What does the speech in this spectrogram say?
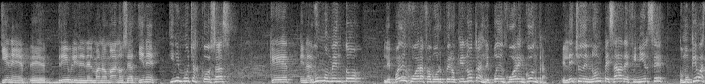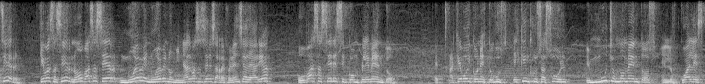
tiene eh, dribbling en el mano a mano, o sea, tiene tiene muchas cosas que en algún momento le pueden jugar a favor, pero que en otras le pueden jugar en contra. El hecho de no empezar a definirse como qué va a ser, qué vas a hacer, ¿no? ¿Vas a ser 9-9 nominal? ¿Vas a hacer esa referencia de área? ¿O vas a hacer ese complemento? Eh, ¿A qué voy con esto, Gus? Es que en Cruz Azul, en muchos momentos en los cuales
